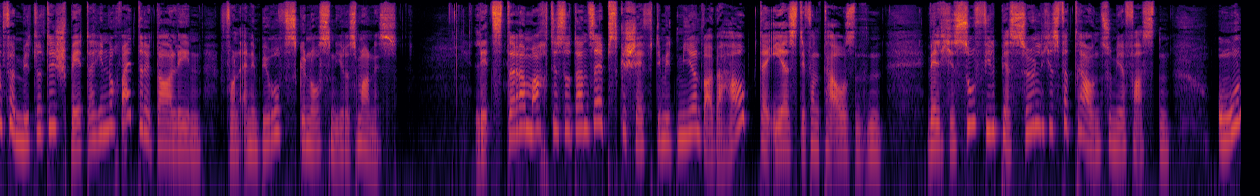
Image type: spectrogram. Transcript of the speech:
und vermittelte späterhin noch weitere Darlehen von einem Berufsgenossen ihres Mannes. Letzterer machte sodann selbst Geschäfte mit mir und war überhaupt der erste von Tausenden, welche so viel persönliches Vertrauen zu mir fassten, ohne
